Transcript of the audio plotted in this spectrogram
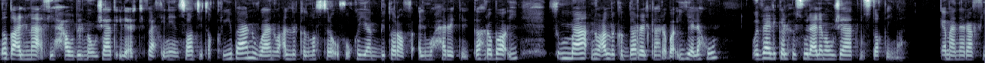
نضع الماء في حوض الموجات إلى ارتفاع 2 سم تقريبا ونعلق المسطرة أفقيا بطرف المحرك الكهربائي ثم نعلق الذرة الكهربائية له وذلك الحصول على موجات مستقيمة. كما نرى في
